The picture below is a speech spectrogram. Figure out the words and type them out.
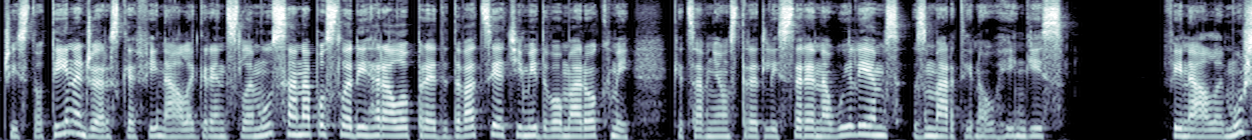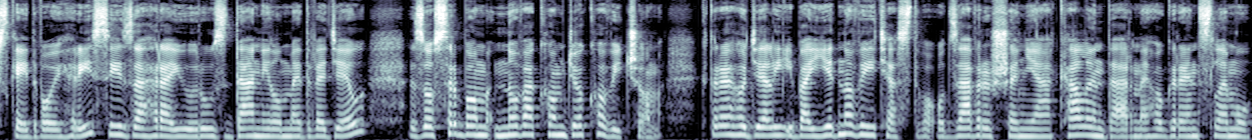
Čisto tínedžerské finále Grand Slamu sa naposledy hralo pred 22 rokmi, keď sa v ňom stretli Serena Williams s Martinou Hingis finále mužskej dvojhry si zahrajú Rus Daniel Medvedev so Srbom Novakom Djokovičom, ktorého delí iba jedno víťazstvo od završenia kalendárneho Grand Slamu.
